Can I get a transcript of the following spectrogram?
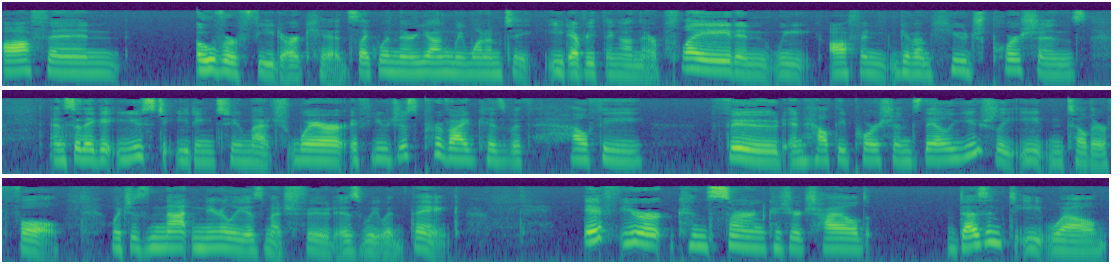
often overfeed our kids. Like when they're young, we want them to eat everything on their plate, and we often give them huge portions. And so they get used to eating too much. Where if you just provide kids with healthy food and healthy portions, they'll usually eat until they're full, which is not nearly as much food as we would think. If you're concerned because your child doesn't eat well,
